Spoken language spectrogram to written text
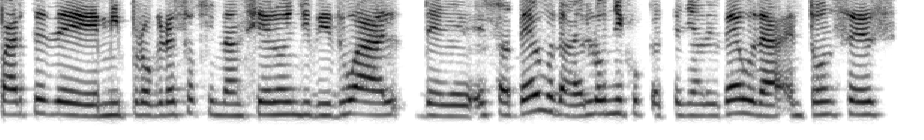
parte de mi progreso financiero individual, de esa deuda, es lo único que tenía de deuda. Entonces,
